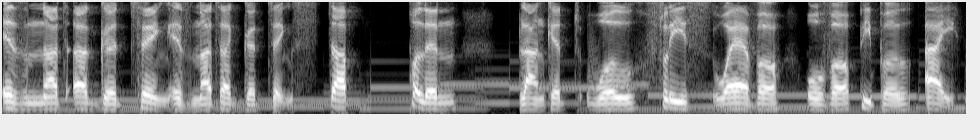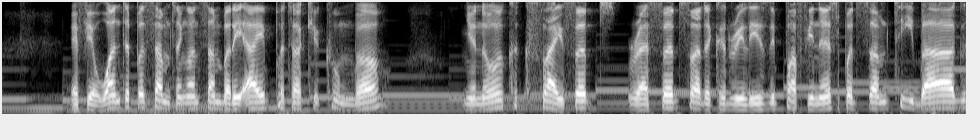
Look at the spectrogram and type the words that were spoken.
It's not a good thing. It's not a good thing. Stop pulling blanket, wool, fleece, wherever over people eye. If you want to put something on somebody eye, put a cucumber, you know, slice it, rest it so that they could release the puffiness, put some tea bag,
